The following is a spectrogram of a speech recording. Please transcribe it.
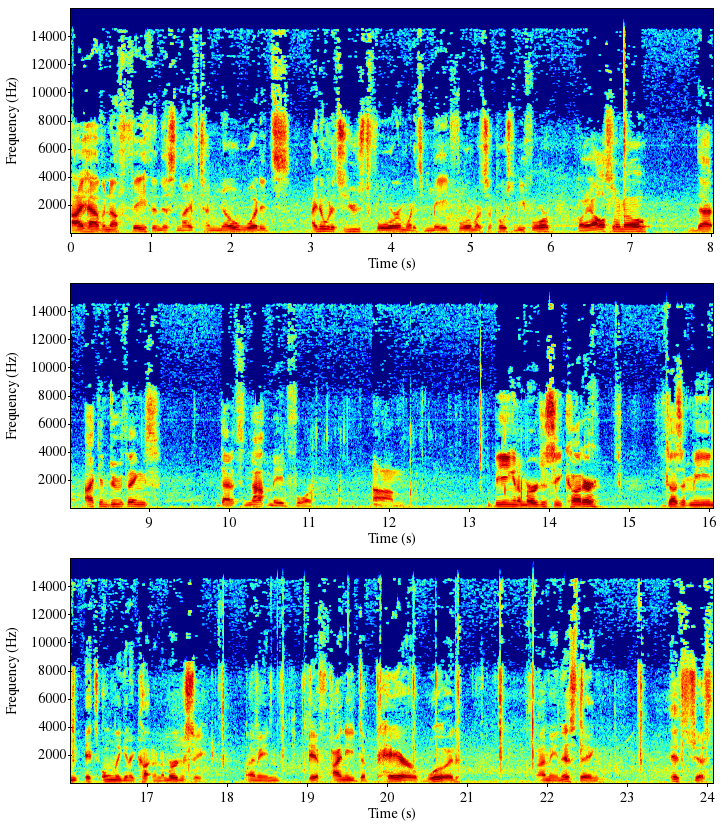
I have enough faith in this knife to know what it's I know what it's used for and what it's made for and what it's supposed to be for, but I also know that I can do things that it's not made for. Um, being an emergency cutter doesn't mean it's only going to cut in an emergency. I mean, if I need to pare wood, I mean, this thing, it's just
